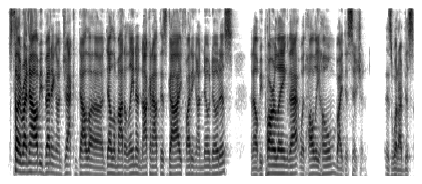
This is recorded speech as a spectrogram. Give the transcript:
just tell you right now, I'll be betting on Jack Della, uh, Della Maddalena knocking out this guy fighting on no notice, and I'll be parlaying that with Holly Holm by decision. Is what I'm just.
